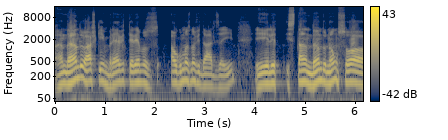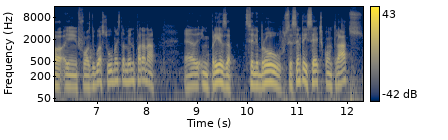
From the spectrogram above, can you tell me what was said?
andando. Acho que em breve teremos algumas novidades aí. E ele está andando não só em Foz do Iguaçu, mas também no Paraná. É, a empresa celebrou 67 contratos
